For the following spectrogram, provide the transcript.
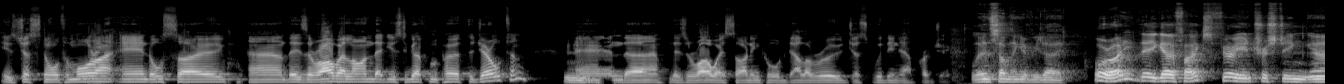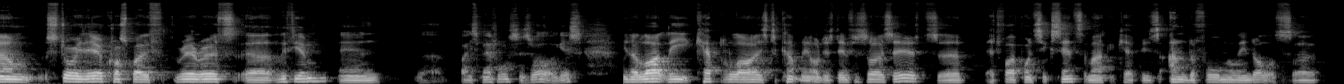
is just north of Moora, and also uh, there's a railway line that used to go from Perth to Geraldton. Mm-hmm. And uh, there's a railway siding called Dalaroo just within our project. Learn something every day. Alrighty, there you go, folks. Very interesting um, story there across both rare earths, uh, lithium, and uh, base metals as well, I guess. In a lightly capitalised company, I'll just emphasise there, it's uh, at 5.6 cents. The market cap is under $4 million. So,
